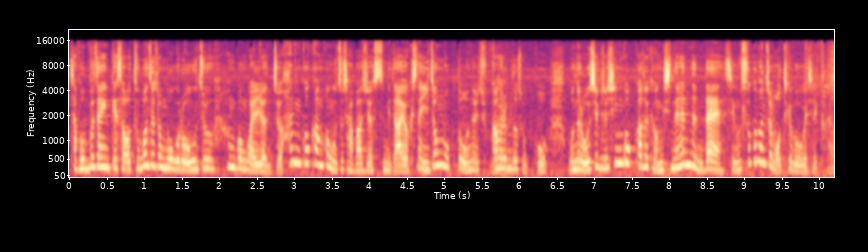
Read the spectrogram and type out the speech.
자, 본부장님께서 두 번째 종목으로 우주 항공 관련주 한국항공우주 잡아주셨습니다. 역시나 이 종목도 오늘 주가 네. 흐름도 좋고 오늘 52주 신고가도 경신을 했는데 지금 수급은 좀 어떻게 보고 계실까요?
